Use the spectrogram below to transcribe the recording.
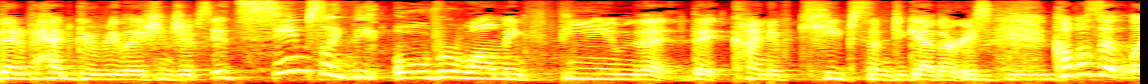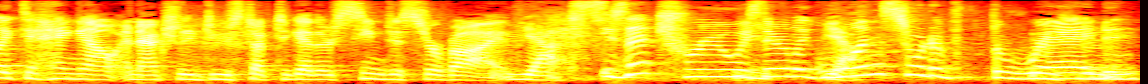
that have had good relationships. It seems like the overwhelming theme that that kind of keeps them together is Mm-hmm. couples that like to hang out and actually do stuff together seem to survive. Yes. is that true? Is there like Yeah. Mm-hmm. one sort of thread?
